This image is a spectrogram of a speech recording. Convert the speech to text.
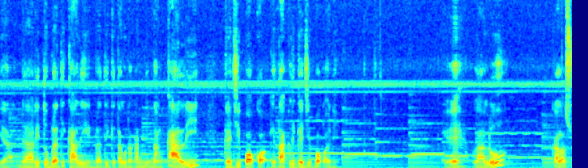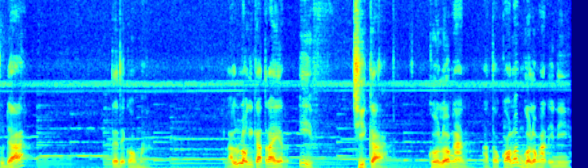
ya dari itu berarti kali berarti kita gunakan bintang kali gaji pokok. Kita klik gaji pokok ini. Oke lalu kalau sudah titik koma lalu logika terakhir if jika golongan atau kolom golongan ini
